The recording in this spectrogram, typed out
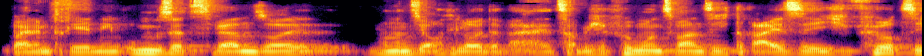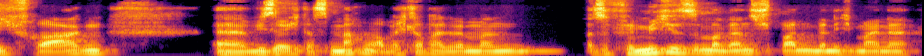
bei einem Training umgesetzt werden soll, wundern sich auch die Leute, jetzt habe ich ja 25, 30, 40 Fragen. Äh, wie soll ich das machen? Aber ich glaube halt, wenn man, also für mich ist es immer ganz spannend, wenn ich meine,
